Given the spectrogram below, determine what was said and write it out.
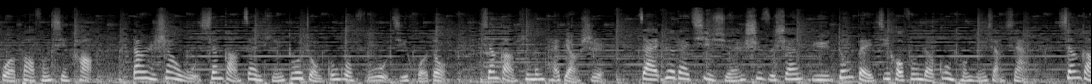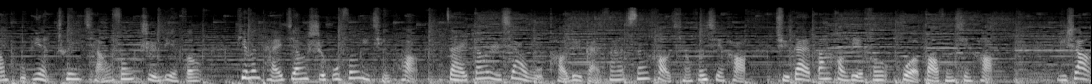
或暴风信号，当日上午香港暂停多种公共服务及活动。香港天文台表示。在热带气旋狮子山与东北季候风的共同影响下，香港普遍吹强风至烈风。天文台将视乎风力情况，在当日下午考虑改发三号强风信号，取代八号烈风或暴风信号。以上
